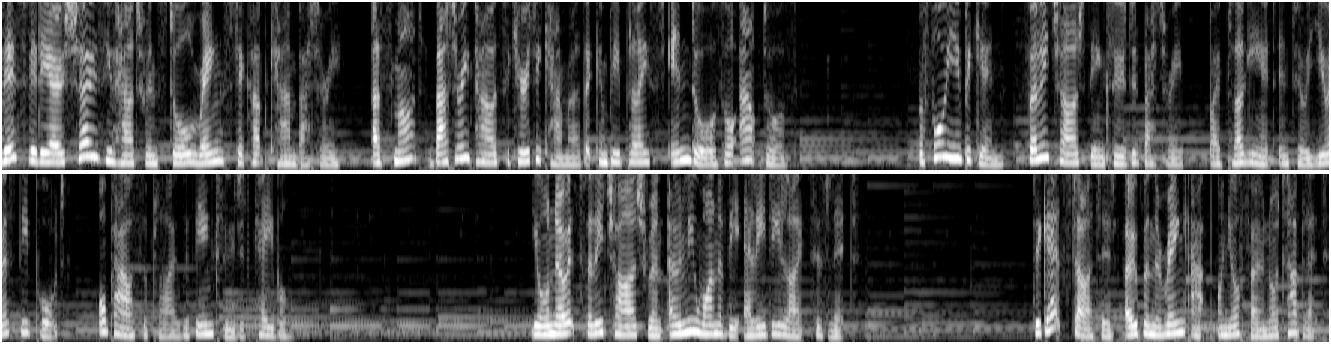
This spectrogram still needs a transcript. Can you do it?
This video shows you how to install Ring Stick-Up Cam Battery, a smart battery-powered security camera that can be placed indoors or outdoors. Before you begin, fully charge the included battery by plugging it into a USB port or power supply with the included cable. You'll know it's fully charged when only one of the LED lights is lit. To get started, open the Ring app on your phone or tablet.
